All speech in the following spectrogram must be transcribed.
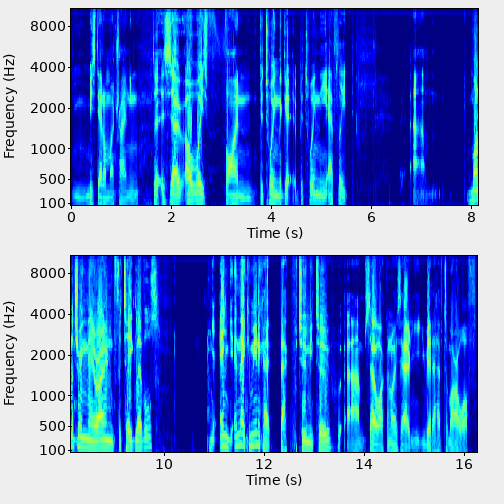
missed out on my training. So I always find between the between the athlete. um, monitoring their own fatigue levels. And and they communicate back to me too, um, so I can always say you better have tomorrow off,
